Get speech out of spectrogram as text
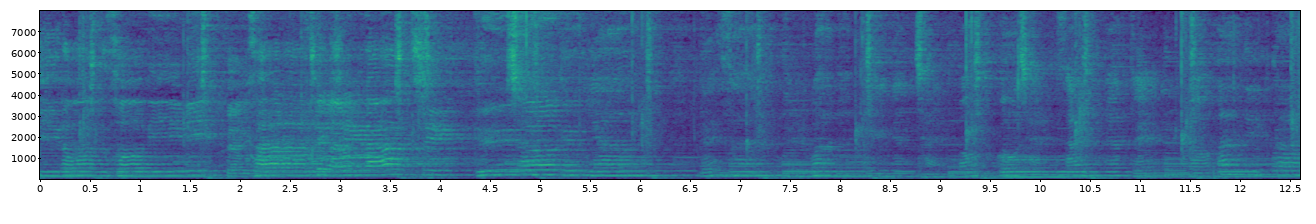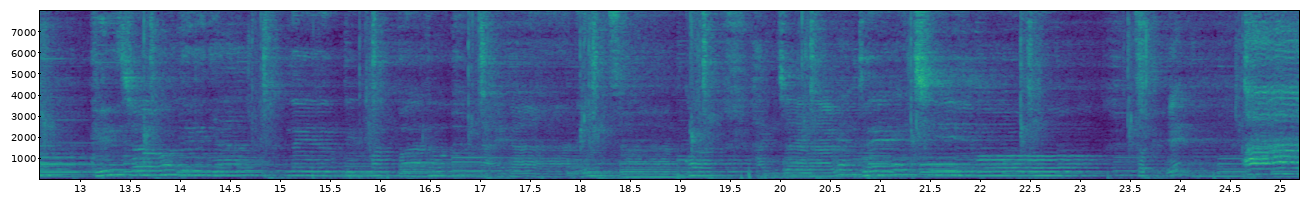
싫어하는 선임이 뿅 사라지진 않지 그저 그냥 내 사람들과 그냥 잘 먹고 잘 살면 되는 거 아닐까? 그저 그냥 내 눈빛만 봐도 날 아는 사람과 한잔하면 되지 뭐더 크게? 아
